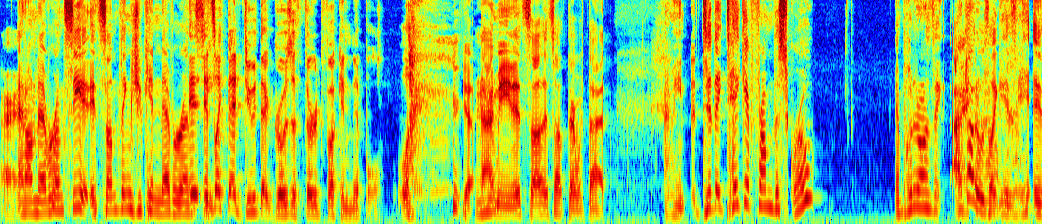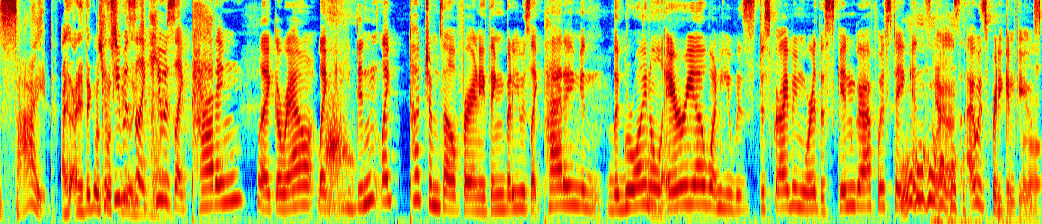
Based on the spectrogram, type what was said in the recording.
All right. And I'll never unsee it. It's some things you can never unsee. It- it's like that dude that grows a third fucking nipple. yeah. I mean, it's uh, it's up there with that. I mean, did they take it from the scrot and put it on? His, I, thought it was like his his side. I, I think it was because he to be was like he was like patting like around like he didn't like touch himself or anything but he was like patting in the groinal area when he was describing where the skin graft was taken so I was, I was pretty confused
